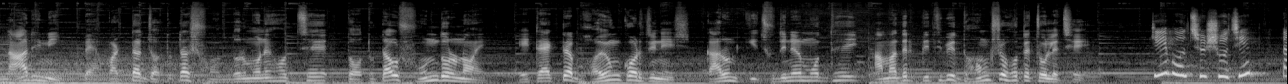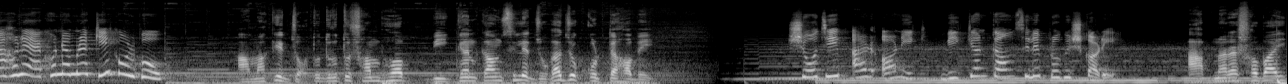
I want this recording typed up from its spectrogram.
না রিমি ব্যাপারটা যতটা সুন্দর মনে হচ্ছে ততটাও সুন্দর নয়। এটা একটা ভয়ঙ্কর জিনিস কারণ কিছুদিনের মধ্যেই আমাদের পৃথিবী ধ্বংস হতে চলেছে। কি বলছো সচিব তাহলে এখন আমরা কি করব? আমাকে যত দ্রুত সম্ভব বিজ্ঞান কাউন্সিলে যোগাযোগ করতে হবে। সজীব আর অনেক বিজ্ঞান কাউন্সিলে প্রবেশ করে। আপনারা সবাই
